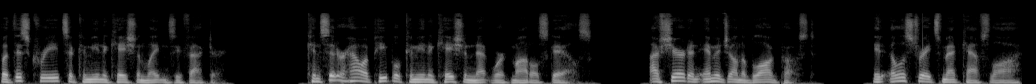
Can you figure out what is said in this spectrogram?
But this creates a communication latency factor. Consider how a people communication network model scales. I've shared an image on the blog post. It illustrates Metcalfe's law,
